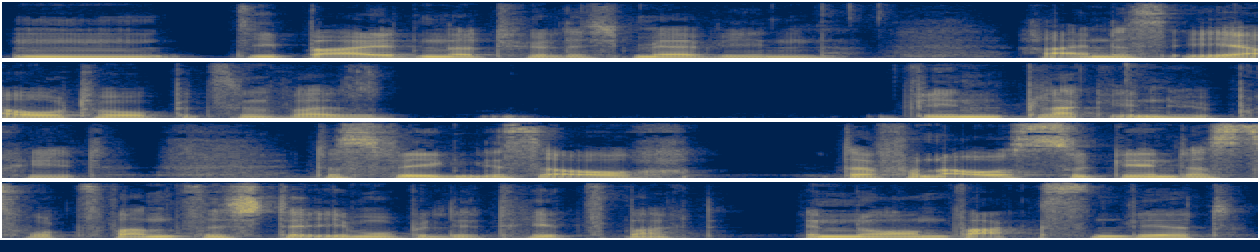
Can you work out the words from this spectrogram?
mh, mm, die beiden natürlich mehr wie ein reines E-Auto beziehungsweise wie ein Plug-in-Hybrid. Deswegen ist auch davon auszugehen, dass 2020 der E-Mobilitätsmarkt enorm wachsen wird,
